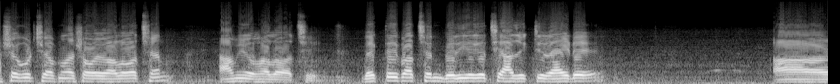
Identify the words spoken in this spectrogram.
আশা করছি আপনারা সবাই ভালো আছেন। আমিও ভালো আছি। দেখতেই পাচ্ছেন বেরিয়ে গেছি আজ একটি রাইডে। আর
